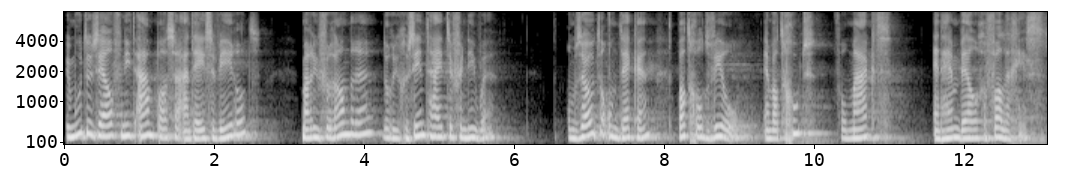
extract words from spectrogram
U moet uzelf niet aanpassen aan deze wereld, maar u veranderen door uw gezindheid te vernieuwen. Om zo te ontdekken wat God wil en wat goed, volmaakt en hem welgevallig is.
